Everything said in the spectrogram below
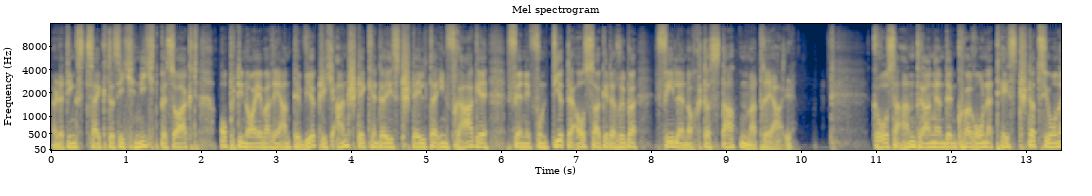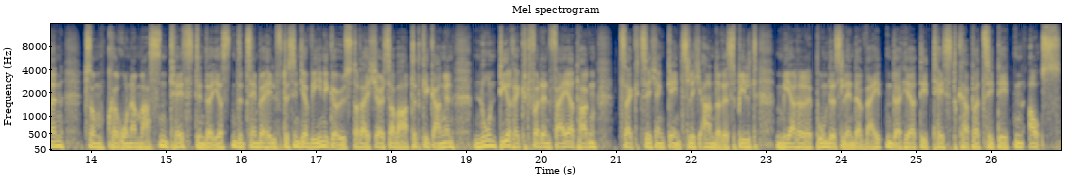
Allerdings zeigt er sich nicht besorgt. Ob die neue Variante wirklich ansteckender ist, stellt er in Frage. Für eine fundierte Aussage darüber fehle noch das Datenmaterial. Großer Andrang an den Corona-Teststationen. Zum Corona-Massentest in der ersten Dezemberhälfte sind ja weniger Österreicher als erwartet gegangen. Nun direkt vor den Feiertagen zeigt sich ein gänzlich anderes Bild. Mehrere Bundesländer weiten daher die Testkapazitäten aus.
